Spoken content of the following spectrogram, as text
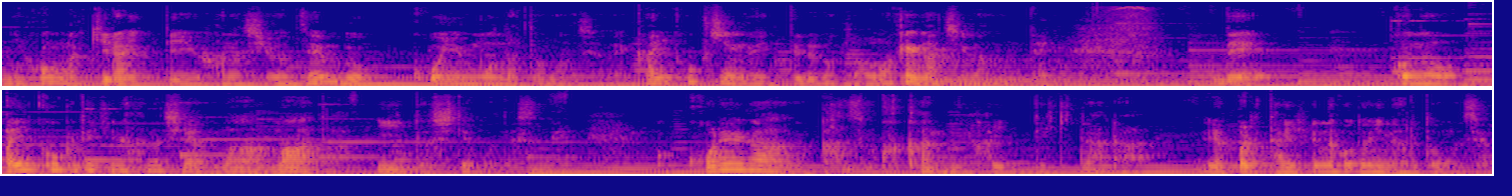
ー、日本が嫌いっていう話は全部こういうもんだと思うんですよね。外国人が言ってるのとはわけが違うんで。でこの愛国的な話はまあまあだいいとしてもですね。これが家族間に入ってきたらやっぱり大変なことになると思うんですよ。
